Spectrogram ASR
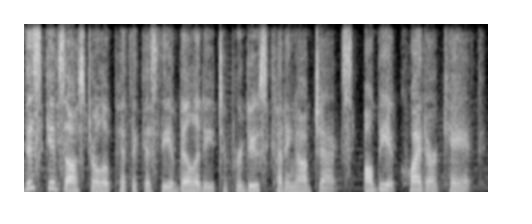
This gives Australopithecus the ability to produce cutting objects, albeit quite archaic.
